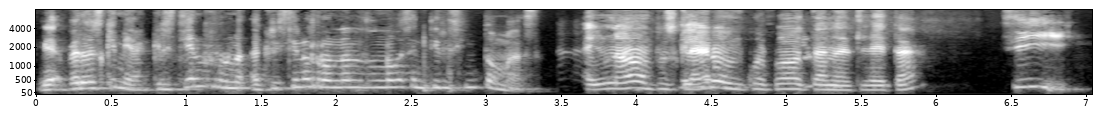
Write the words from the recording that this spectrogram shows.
Mira, pero es que mira, Cristiano Ronaldo, a Cristiano Ronaldo no va a sentir síntomas. Ay, no, pues claro, un cuerpo tan atleta. Sí,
